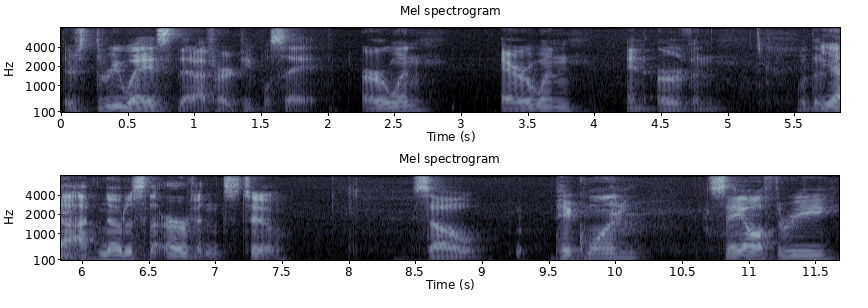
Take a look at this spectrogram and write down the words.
there's three ways that I've heard people say it: Irwin, Erwin, and Irvin. With a. Yeah, I've noticed the Irvins too. So pick one, say all three.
